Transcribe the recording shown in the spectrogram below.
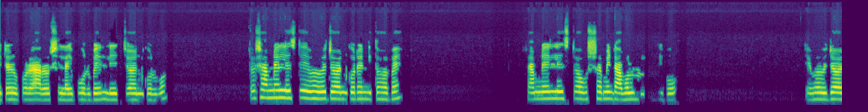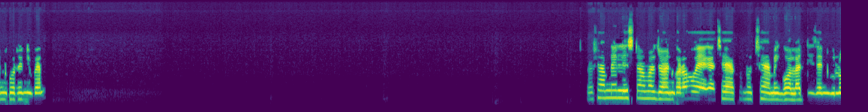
এটার উপরে আরও সেলাই পড়বে, লেজ জয়েন করব। তো সামনের লেসটা এভাবে জয়েন করে নিতে হবে। সামনের লেসটা অবশ্যই আমি ডাবল দিব। এভাবে জয়েন করে নেবেন। তো সামনের লেসটা আমার জয়েন করা হয়ে গেছে। এখন হচ্ছে আমি গলার ডিজাইনগুলো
